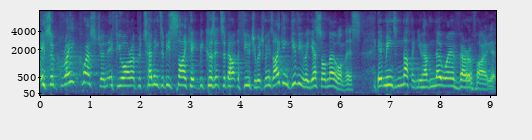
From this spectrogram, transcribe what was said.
It's a great question if you are pretending to be psychic because it's about the future, which means I can give you a yes or no on this. It means nothing. You have no way of verifying it.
